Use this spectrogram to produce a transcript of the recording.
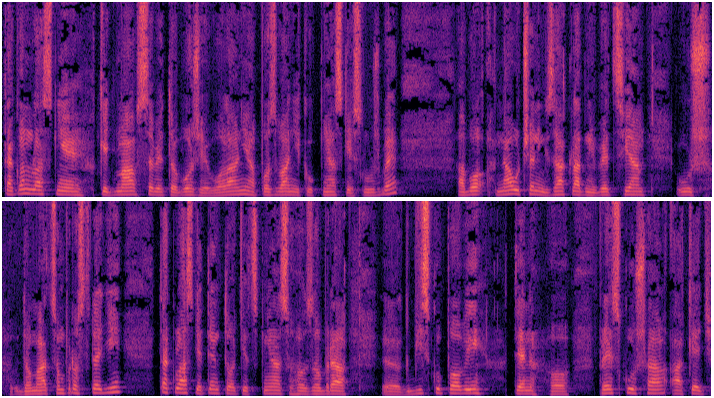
tak on vlastne, keď má v sebe to Božie volanie a pozvanie ku kniazkej službe, a bol naučený k základným veciam už v domácom prostredí, tak vlastne tento otec kniaz ho zobral e, k biskupovi, ten ho preskúšal a keď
